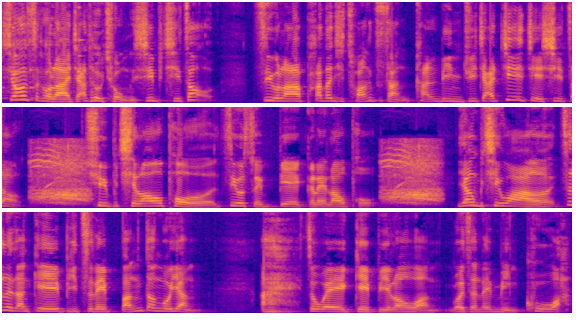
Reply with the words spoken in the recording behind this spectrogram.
小时候呢，家头穷，洗不起澡，只有那爬到起窗子上看邻居家姐姐洗澡。娶不起老婆，只有睡别个的老婆。养不起娃儿，只能让隔壁子的帮到我养。哎，作为隔壁老王，我真的命苦啊！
